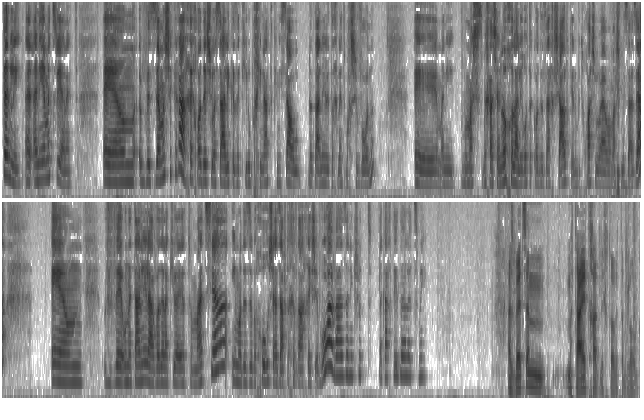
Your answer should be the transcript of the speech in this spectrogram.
תן לי, אני אהיה מצוינת. Um, וזה מה שקרה, אחרי חודש הוא עשה לי כזה כאילו בחינת כניסה, הוא נתן לי לתכנת מחשבון. Um, אני ממש שמחה שאני לא יכולה לראות את הקוד הזה עכשיו, כי אני בטוחה שהוא היה ממש מזעזע. Um, והוא נתן לי לעבוד על ה-QA אוטומציה עם עוד איזה בחור שעזב את החברה אחרי שבוע, ואז אני פשוט לקחתי את זה על עצמי. אז בעצם, מתי התחלת לכתוב את הבלוג?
